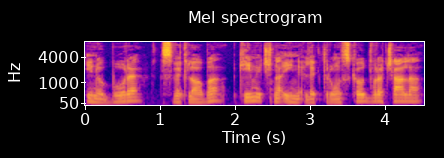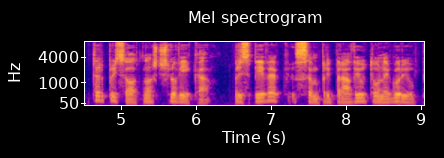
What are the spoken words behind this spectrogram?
in obore, svetloba, kemična in elektronska odvračala ter prisotnost človeka. Prispevek sem pripravil Tone Gorjub.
